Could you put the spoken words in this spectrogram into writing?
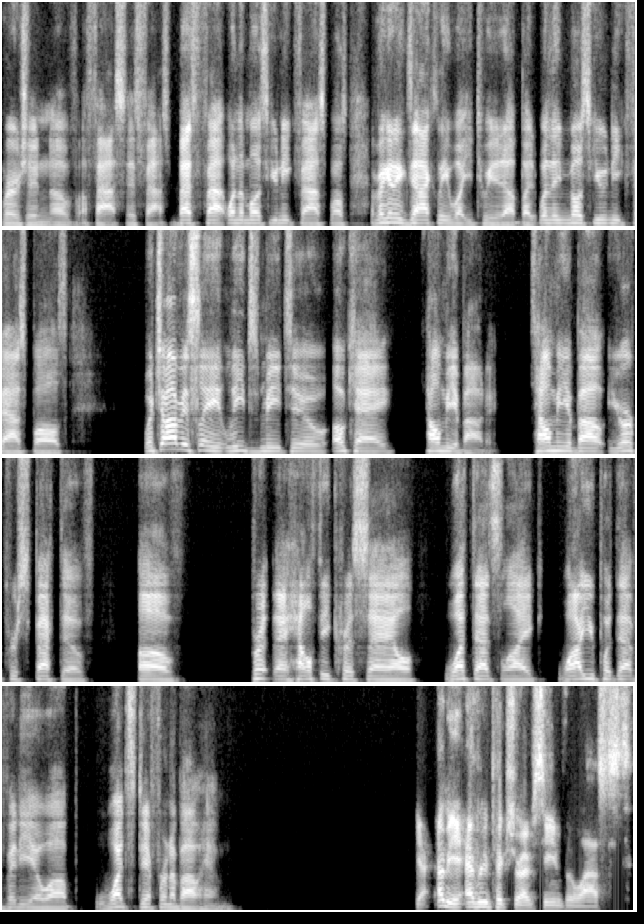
version of a fast his fast best fat one of the most unique fastballs. I forget exactly what you tweeted up, but one of the most unique fastballs which obviously leads me to okay, tell me about it. Tell me about your perspective of a healthy Chris Sale, what that's like, why you put that video up, what's different about him. Yeah, I mean, every picture I've seen for the last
